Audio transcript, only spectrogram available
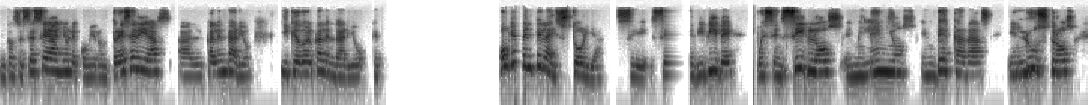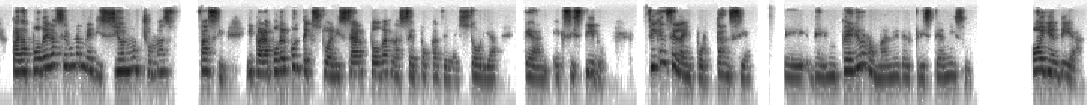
Entonces ese año le comieron 13 días al calendario y quedó el calendario que obviamente la historia se, se divide pues en siglos, en milenios, en décadas, en lustros, para poder hacer una medición mucho más fácil y para poder contextualizar todas las épocas de la historia que han existido. Fíjense la importancia eh, del imperio romano y del cristianismo. Hoy en día,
